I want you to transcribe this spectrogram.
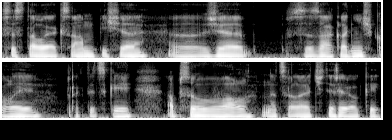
se stalo, jak sám píše, že ze základní školy prakticky absolvoval necelé čtyři roky.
